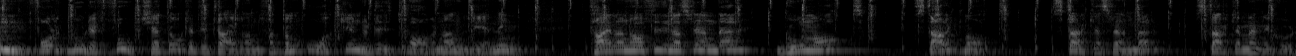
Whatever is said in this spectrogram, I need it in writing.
Folk borde fortsätta åka till Thailand för att de åker ändå dit av en anledning. Thailand har fina stränder, god mat, stark mat, starka stränder, starka människor.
